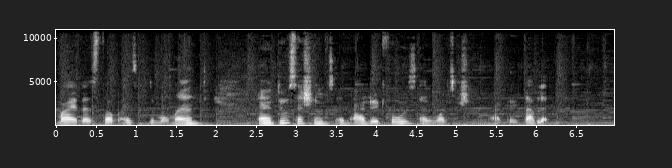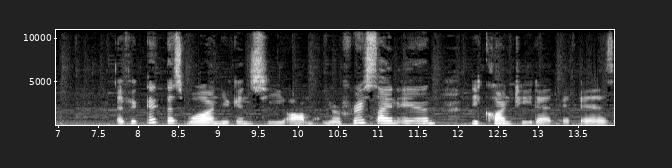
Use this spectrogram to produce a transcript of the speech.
my desktop as of the moment and two sessions on Android phones and one session on Android tablet. If you click this one, you can see um, your first sign in, the country that it is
